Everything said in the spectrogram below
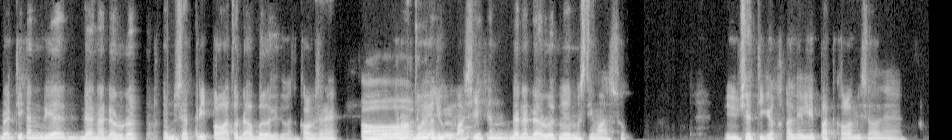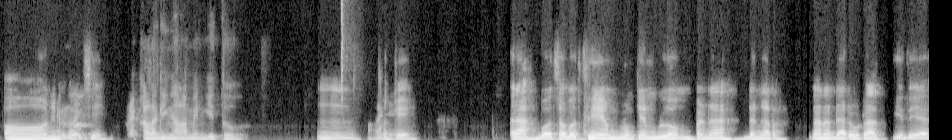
berarti kan dia dana daruratnya bisa triple atau double gitu kan. Kalau misalnya oh, orang tuanya juga masih kan dana daruratnya mesti masuk. Jadi bisa tiga kali lipat kalau misalnya. Oh, ini menarik sih. Mereka lagi ngalamin gitu. Hmm, Oke. Okay. nah buat sobatku yang mungkin belum pernah dengar dana darurat gitu ya.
